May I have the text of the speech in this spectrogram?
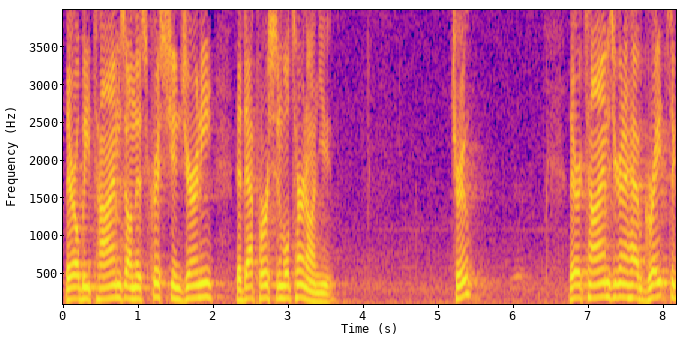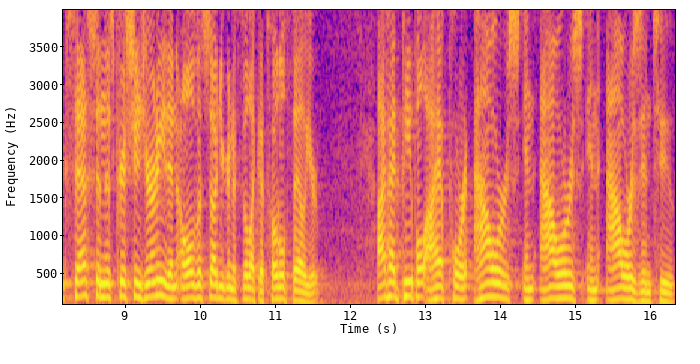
There will be times on this Christian journey that that person will turn on you. True? There are times you're going to have great success in this Christian journey, then all of a sudden you're going to feel like a total failure. I've had people I have poured hours and hours and hours into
